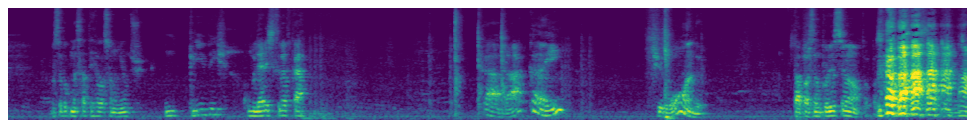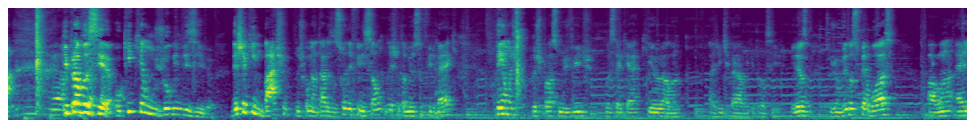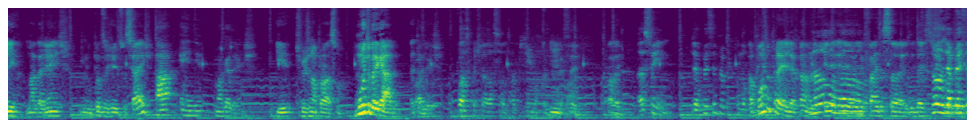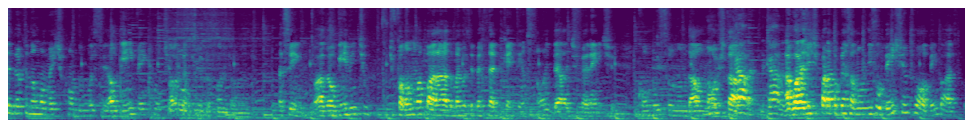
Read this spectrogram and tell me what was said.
você vai começar a ter relacionamentos incríveis com mulheres que você vai ficar. Caraca, hein? Tirou onda? Tá passando por isso não? E pra você, o que é um jogo invisível? Deixa aqui embaixo nos comentários a sua definição, deixa também o seu feedback. Temas dos próximos vídeos que você quer que eu e o Alan a gente grave aqui pra vocês, beleza? Sou João Vitor Superboss, Alan L. Magalhães, em todas as redes sociais. A.N. Magalhães. E te vejo na próxima. Muito obrigado. Até mais. Posso continuar o assunto rapidinho? Uma coisa que Hum? Fala aí. Assim, já percebeu que normalmente... Aponta pra ele a câmera, Não, que ele, ele- não. ele faz essa. Ele dá esse Não, já tipo percebeu que normalmente quando você... Alguém vem com tipo... Coloca o microfone pelo menos. Assim, alguém vem te, te falando uma parada, mas você percebe que a intenção dela é diferente. Como isso não dá um mal-estar. Cara, cara, Agora a gente para pra pensar num nível bem instintual, bem básico.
